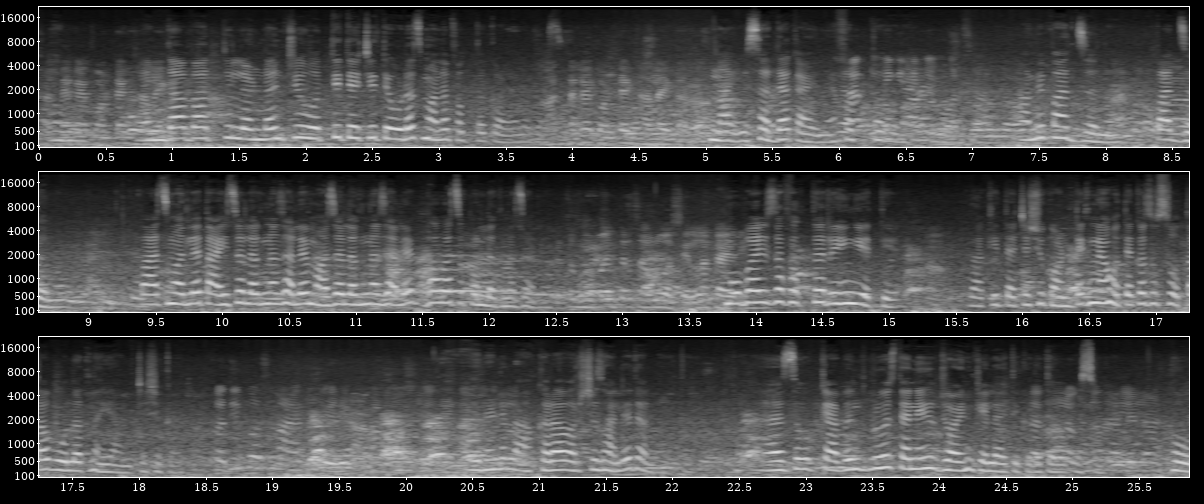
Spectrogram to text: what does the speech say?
सध्या काय कॉन्टॅक्ट झालाय का? अहमदाबाद ती लंडनची होती त्याची तेवढंच मला फक्त कळायला बस. आता काय कॉन्टॅक्ट झालाय का? नाही सध्या काही नाही फक्त? आम्ही पाच जण पाच जण. पाचमधल्या ताईचं लग्न झालं आहे माझं लग्न झालं आहे भावाचं पण लग्न झालं आहे तर मोबाईल तर चालू असेल ना काय? मोबाईलचा फक्त रिंग येते. बाकी त्याच्याशी कॉन्टॅक्ट नाही होते का तो स्वतः बोलत नाही आमच्याशी काय? एरंडेला अकरा वर्ष झाले त्याला. ॲज अ कॅबिन क्रूज त्याने जॉईन केला आहे तिकडे तेव्हापासून. हो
